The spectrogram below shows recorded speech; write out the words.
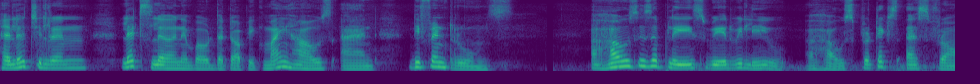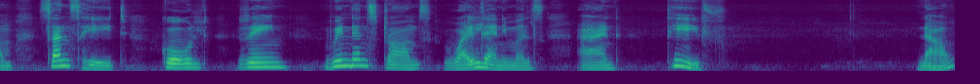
Hello, children. Let's learn about the topic My House and different rooms. A house is a place where we live. A house protects us from sun's heat, cold, rain, wind and storms, wild animals, and thief. Now,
